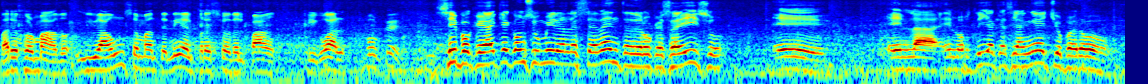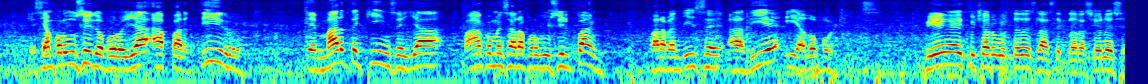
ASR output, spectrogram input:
varios formados, y aún se mantenía el precio del pan igual. ¿Por qué? Sí, porque hay que consumir el excedente de lo que se hizo eh, en, en los días que se han hecho, pero que se han producido, pero ya a partir de martes 15 ya van a comenzar a producir pan para venderse a 10 y a 2 por 15. Bien, escucharon ustedes las declaraciones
